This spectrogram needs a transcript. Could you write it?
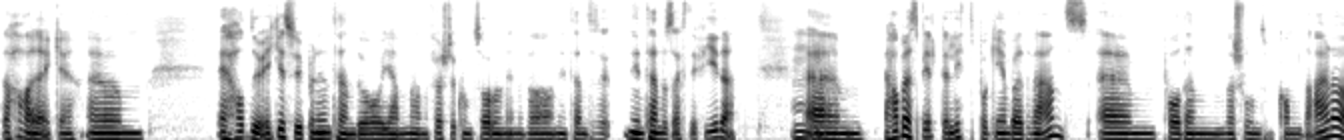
Det har jeg ikke. Um, jeg hadde jo ikke Super Nintendo hjemme. Den første konsollen min var Nintendo, Nintendo 64. Mm. Um, jeg har bare spilt det litt på Game Boy Advance, um, på den versjonen som kom der, da,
